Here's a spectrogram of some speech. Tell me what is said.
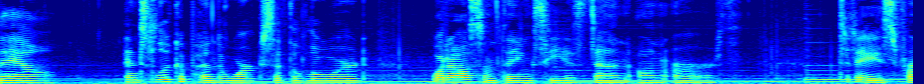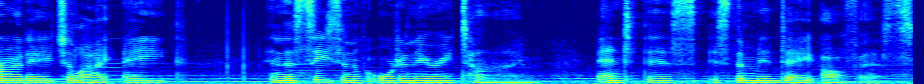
now and look upon the works of the Lord, what awesome things He has done on earth. Today is Friday, July 8th, in the season of ordinary time, and this is the midday office.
